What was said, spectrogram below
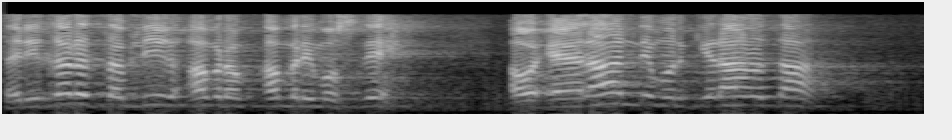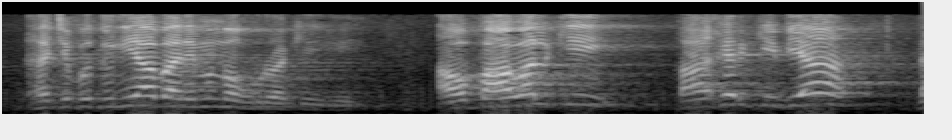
طریقه تبلیغ امر امر مصلح او اعلان د منکرانو ته چې په دنیا باندې مغرور کیږي. او پاول کې اخر کې بیا د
